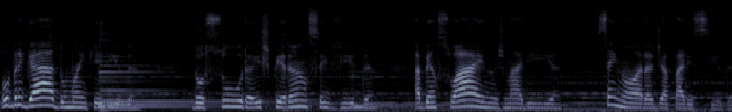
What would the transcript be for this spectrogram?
Obrigado, mãe querida, doçura, esperança e vida, abençoai-nos, Maria, Senhora de Aparecida.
